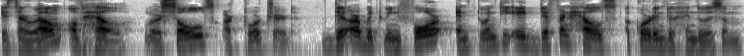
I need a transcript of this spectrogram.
is the realm of hell where souls are tortured. There are between 4 and 28 different hells according to Hinduism.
